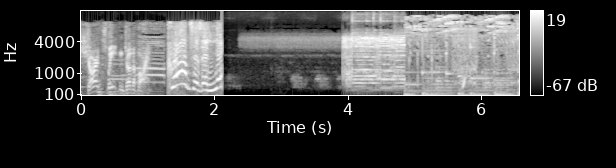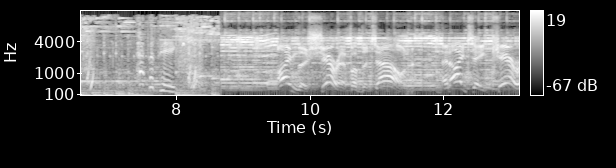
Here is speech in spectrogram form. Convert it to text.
Short, sweet, and to the point. Krabs is a na- Peppa Pig. I'm the sheriff of the town, and I take care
